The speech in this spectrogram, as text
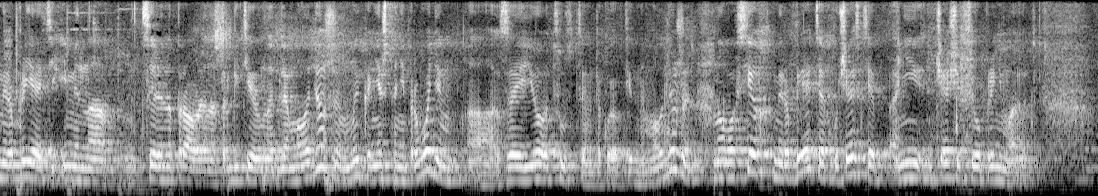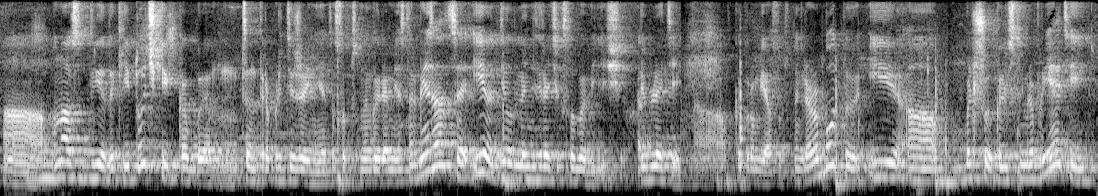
мероприятий именно целенаправленно таргетированное для молодежи мы, конечно, не проводим а, за ее отсутствием такой активной молодежи, но во всех мероприятиях участие они чаще всего принимают. А, у нас две такие точки, как бы центра притяжения, это, собственно говоря, местная организация и отдел для незрячих слабовидящих, библиотека, в котором я, собственно говоря, работаю, и а, большое количество мероприятий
